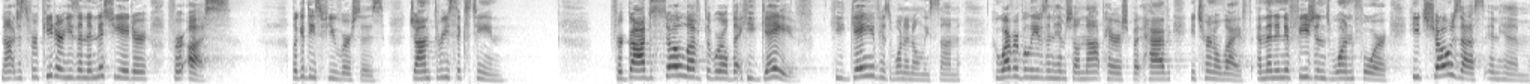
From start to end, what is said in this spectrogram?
Not just for Peter, He's an initiator for us. Look at these few verses. John 3 16. For God so loved the world that He gave, He gave His one and only Son. Whoever believes in him shall not perish but have eternal life. And then in Ephesians 1 4, he chose us in him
